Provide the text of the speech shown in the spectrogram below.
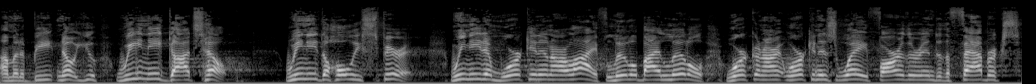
I'm going to. No, you, we need God's help. We need the Holy Spirit. We need Him working in our life, little by little, working, our, working His way farther into the fabrics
